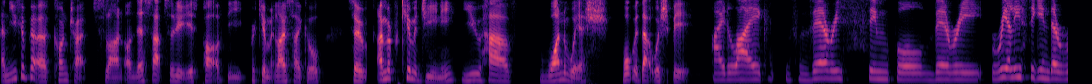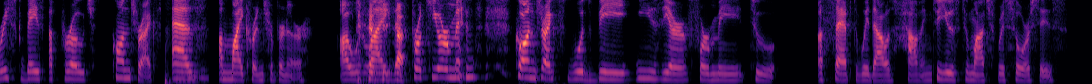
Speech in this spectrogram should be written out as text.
and you can put a contract slant on this, absolutely, as part of the procurement lifecycle. So I'm a procurement genie. You have one wish. What would that wish be? I'd like very simple, very realistic in the risk based approach contracts as mm. a micro entrepreneur. I would like yeah. that procurement contracts would be easier for me to accept without having to use too much resources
